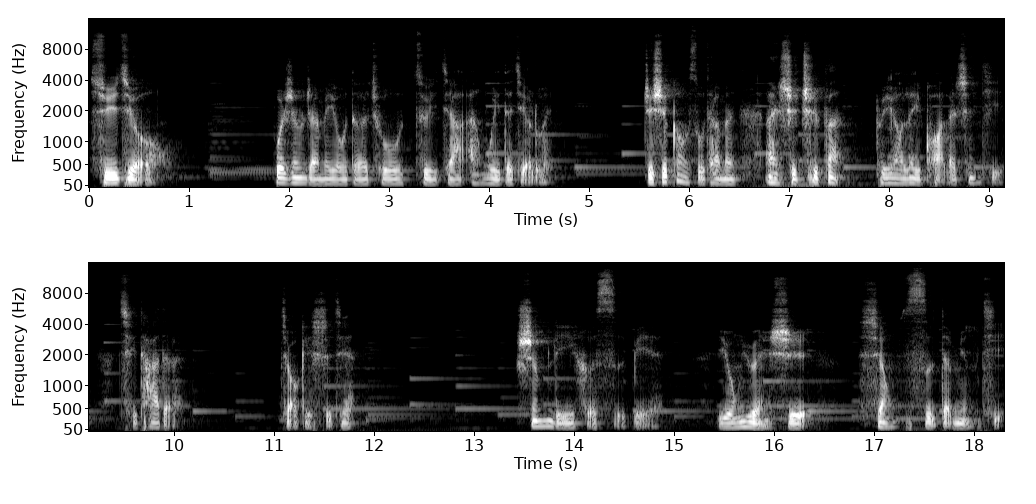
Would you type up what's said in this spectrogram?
许久，我仍然没有得出最佳安慰的结论，只是告诉他们按时吃饭，不要累垮了身体，其他的交给时间。生离和死别，永远是相似的命题。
